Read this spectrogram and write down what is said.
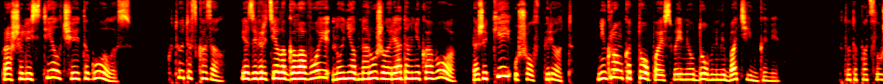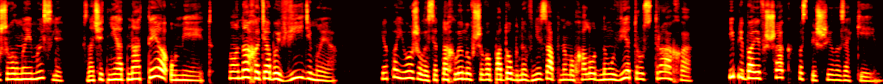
Прошелестел чей-то голос. Кто это сказал? Я завертела головой, но не обнаружила рядом никого. Даже Кей ушел вперед, негромко топая своими удобными ботинками. Кто-то подслушивал мои мысли. Значит, не одна Теа умеет, но она хотя бы видимая. Я поежилась от нахлынувшего, подобно внезапному холодному ветру, страха и, прибавив шаг, поспешила за Кеем.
